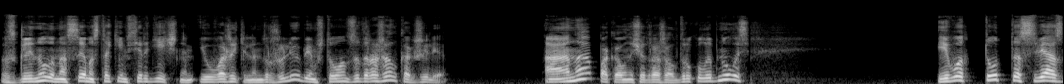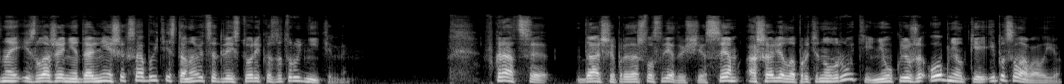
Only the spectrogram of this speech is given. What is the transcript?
взглянула на Сэма с таким сердечным и уважительным дружелюбием, что он задрожал, как желе. А она, пока он еще дрожал, вдруг улыбнулась, и вот тут-то связанное изложение дальнейших событий становится для историка затруднительным. Вкратце, Дальше произошло следующее. Сэм ошалело протянул руки, неуклюже обнял Кей и поцеловал ее.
